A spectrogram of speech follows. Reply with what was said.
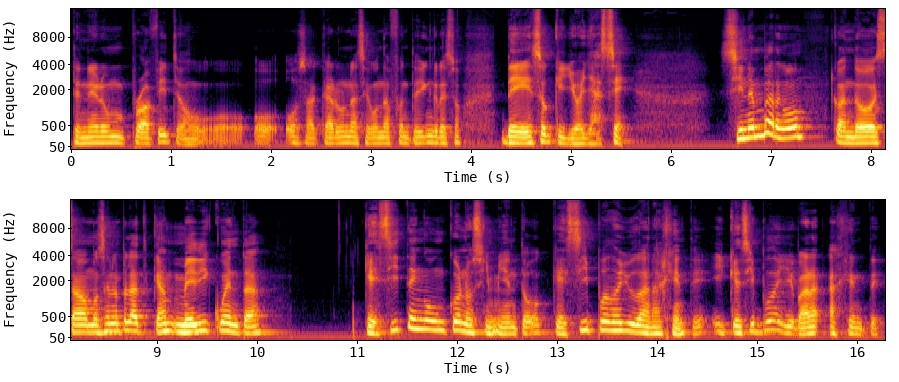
tener un profit o, sacar una segunda fuente de ingreso de eso que yo ya sé. Sin embargo, cuando estábamos en la plática, me di cuenta que sí tengo un conocimiento, que sí puedo ayudar a gente y que sí puedo llevar a gente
